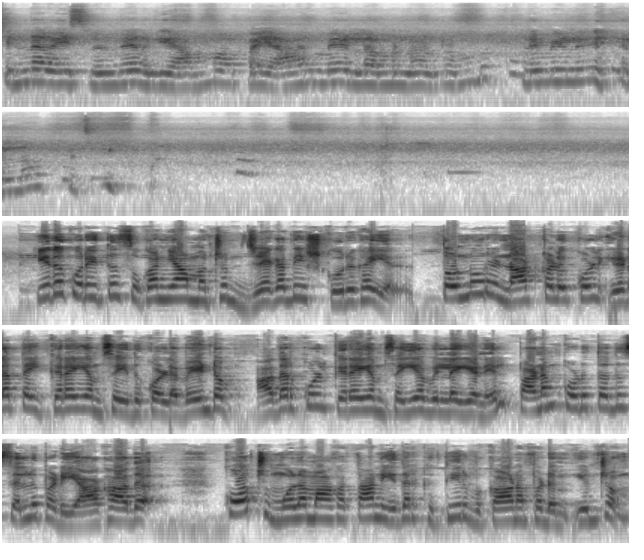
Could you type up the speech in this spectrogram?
சின்ன வயசுலேருந்தே எனக்கு என் அம்மா அப்பா யாருமே இல்லாமல் நான் ரொம்ப தனிமையில் எல்லாம் பிரச்சனையும் இது குறித்து சுகன்யா மற்றும் ஜெகதீஷ் கூறுகையில் தொன்னூறு நாட்களுக்குள் இடத்தை கிரயம் செய்து கொள்ள வேண்டும். அதற்குள் கிரயம் செய்யவில்லை எனில் பணம் கொடுத்தது செல்லுபடியாகாது. கோர்ட் மூலமாகத்தான் இதற்கு தீர்வு காணப்படும் என்றும்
